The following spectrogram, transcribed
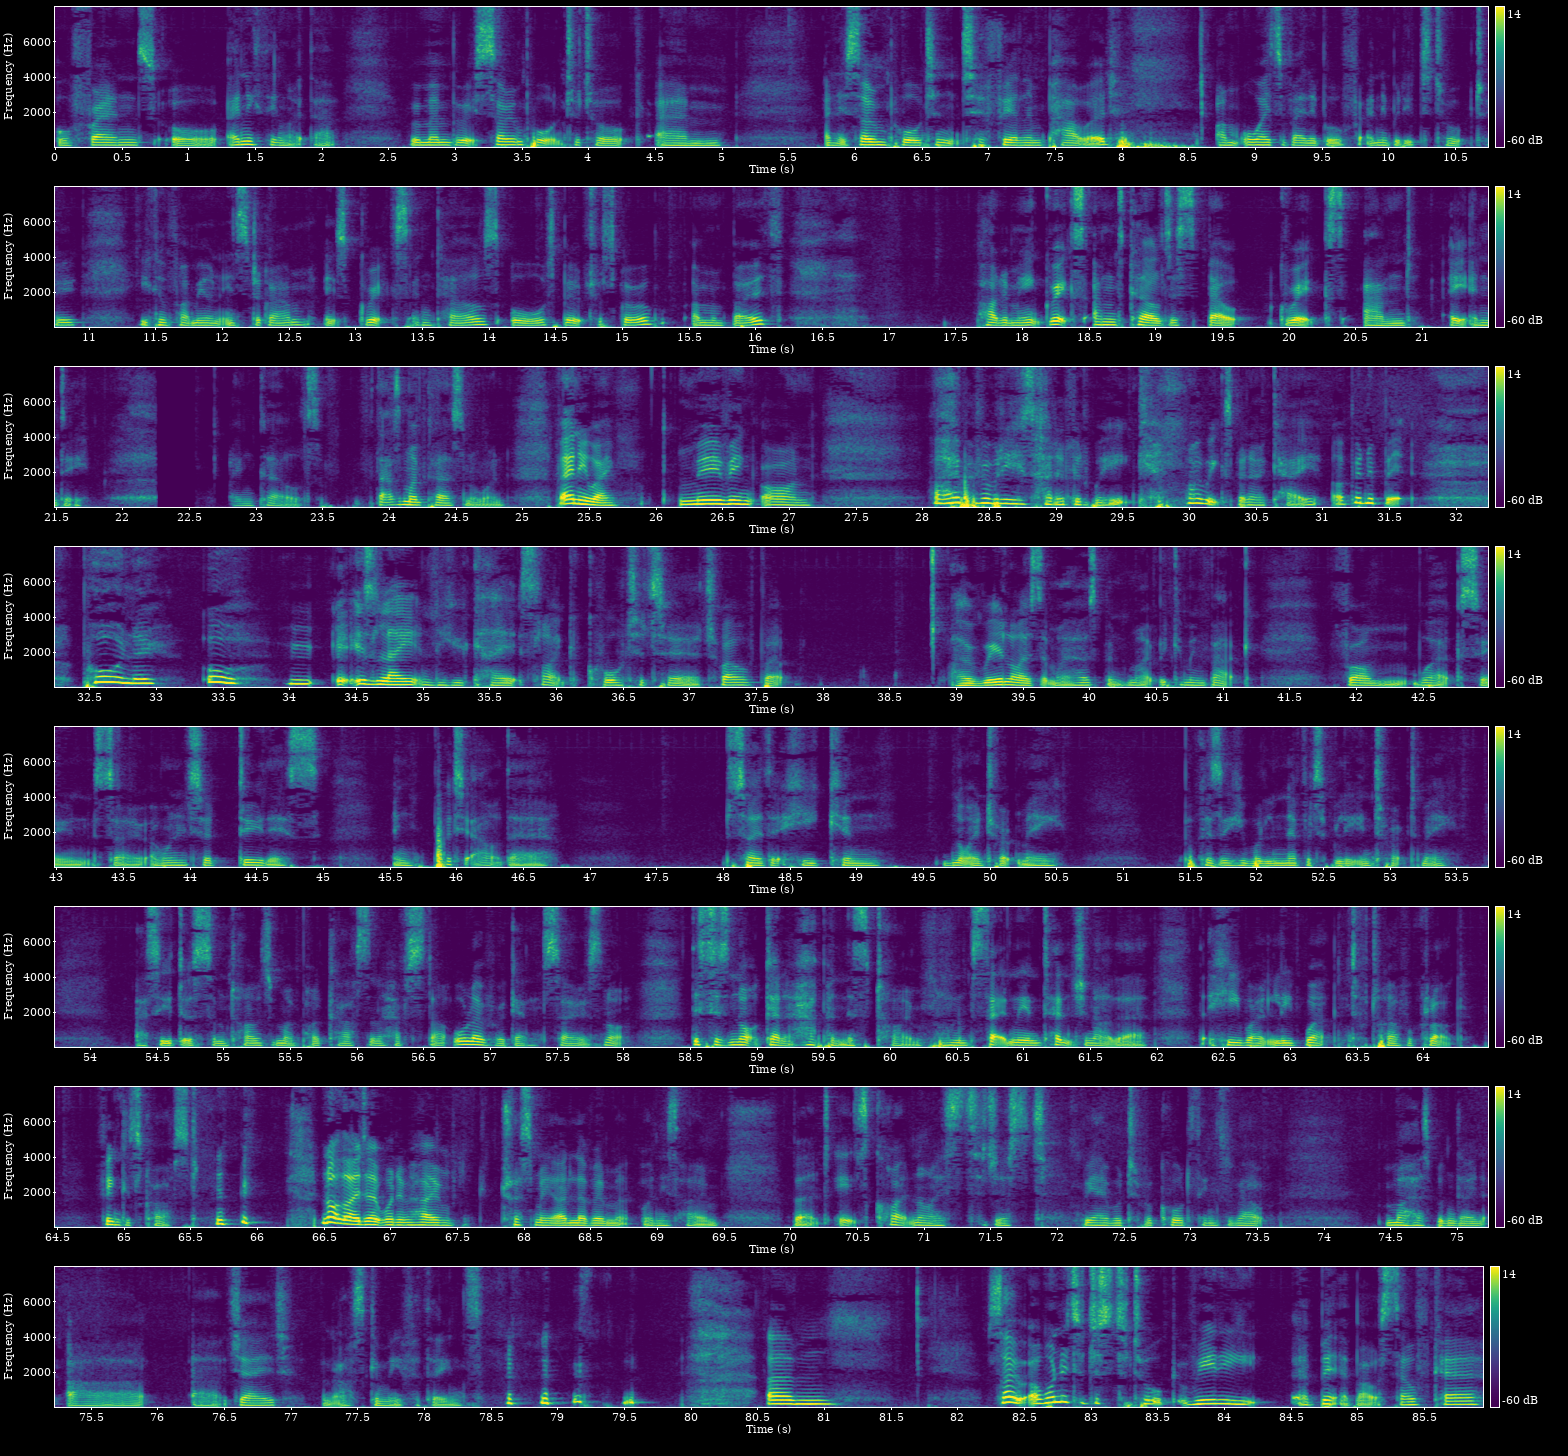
or friends or anything like that, remember it's so important to talk um, and it's so important to feel empowered. I'm always available for anybody to talk to. You can find me on Instagram. It's Grix and Curls or Spiritual Squirrel. I'm on both pardon me, Grix and curls is spelt Grix and A N D. And curls. That's my personal one. But anyway, moving on. I hope everybody's had a good week. My week's been okay. I've been a bit poorly. Oh, it is late in the UK. It's like quarter to 12, but I realised that my husband might be coming back from work soon. So I wanted to do this and put it out there so that he can not interrupt me because he will inevitably interrupt me as he does sometimes with my podcast and I have to start all over again. So it's not this is not gonna happen this time. And I'm setting the intention out there that he won't leave work until twelve o'clock. Fingers crossed. not that I don't want him home. Trust me, I love him when he's home. But it's quite nice to just be able to record things without my husband going, uh, uh Jade, and asking me for things. um, so I wanted to just to talk really a bit about self care,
